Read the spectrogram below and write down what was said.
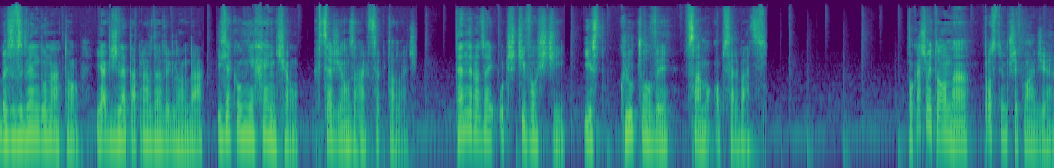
bez względu na to, jak źle ta prawda wygląda i z jaką niechęcią chcesz ją zaakceptować. Ten rodzaj uczciwości jest kluczowy w samoobserwacji. Pokażmy to na prostym przykładzie,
